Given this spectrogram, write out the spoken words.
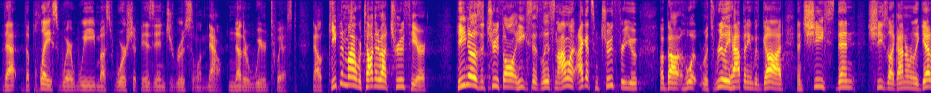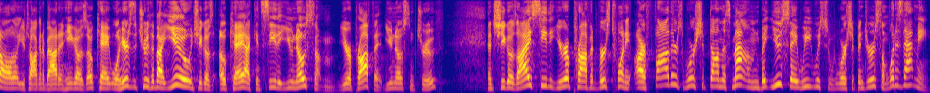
that the place where we must worship is in Jerusalem. Now, another weird twist. Now, keep in mind we're talking about truth here. He knows the truth all. He says, "Listen, I want I got some truth for you about what, what's really happening with God." And she then she's like, "I don't really get all that you're talking about." And he goes, "Okay, well, here's the truth about you." And she goes, "Okay, I can see that you know something. You're a prophet. You know some truth." And she goes, "I see that you're a prophet." Verse 20. Our fathers worshipped on this mountain, but you say we worship in Jerusalem. What does that mean?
